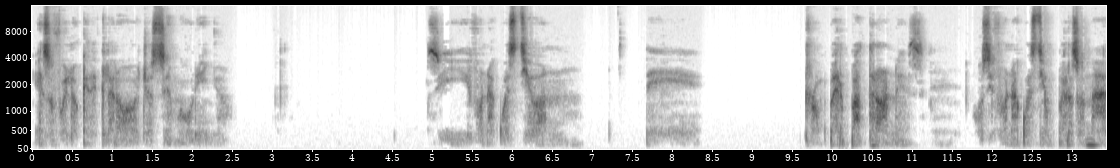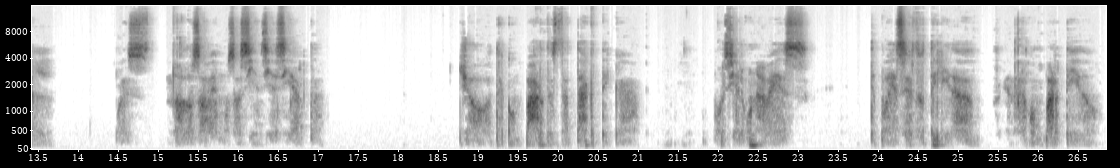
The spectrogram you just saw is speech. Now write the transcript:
Eso fue lo que declaró José Mourinho si fue una cuestión de romper patrones o si fue una cuestión personal, pues no lo sabemos a ciencia cierta. Yo te comparto esta táctica por si alguna vez te puede ser de utilidad en algún partido.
